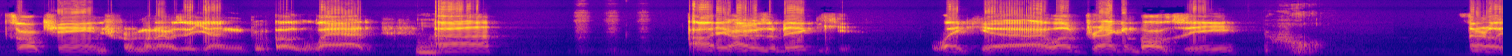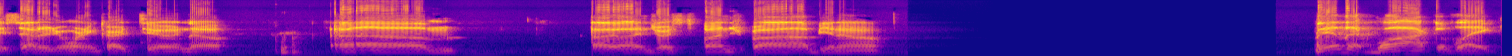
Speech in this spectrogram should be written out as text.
it's all changed from when I was a young uh, lad. Yeah. Uh, I I was a big like uh, I love Dragon Ball Z. It's not really a Saturday morning cartoon though. Um, I, I enjoy SpongeBob. You know, they had that block of like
